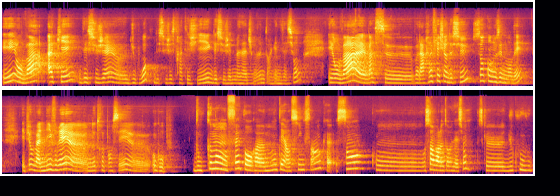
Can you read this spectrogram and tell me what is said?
et on va hacker des sujets du groupe, des sujets stratégiques, des sujets de management, d'organisation, et on va eh ben, se voilà réfléchir dessus sans qu'on nous ait demandé, et puis on va livrer euh, notre pensée euh, au groupe. Donc comment on fait pour euh, monter un think tank sans sans avoir l'autorisation, parce que du coup,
